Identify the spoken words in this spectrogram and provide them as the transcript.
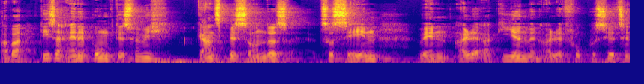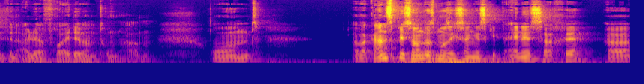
Aber dieser eine Punkt ist für mich ganz besonders zu sehen, wenn alle agieren, wenn alle fokussiert sind, wenn alle Freude beim Tun haben. Und aber ganz besonders muss ich sagen, es gibt eine Sache, äh,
